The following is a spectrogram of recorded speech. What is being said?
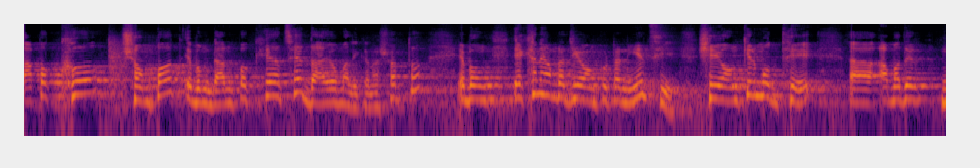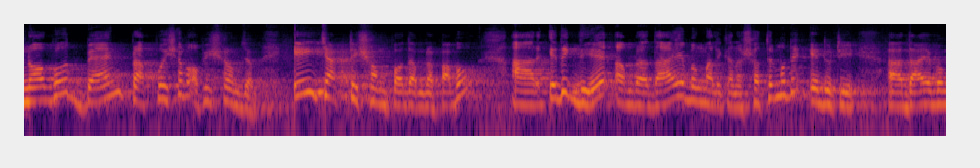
বাপক্ষ সম্পদ এবং ডান পক্ষে আছে দায় ও মালিকানা সত্ত্ব এবং এখানে আমরা যে অঙ্কটা নিয়েছি, সেই অঙ্কের মধ্যে আমাদের নগদ, ব্যাংক, প্রাপ্য হিসাব, অফিস সরঞ্জাম, এই চারটি সম্পদ আমরা পাবো। আর এদিক দিয়ে আমরা দায় এবং মালিকানা সত্ত্বের মধ্যে এ দুটি দায় এবং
